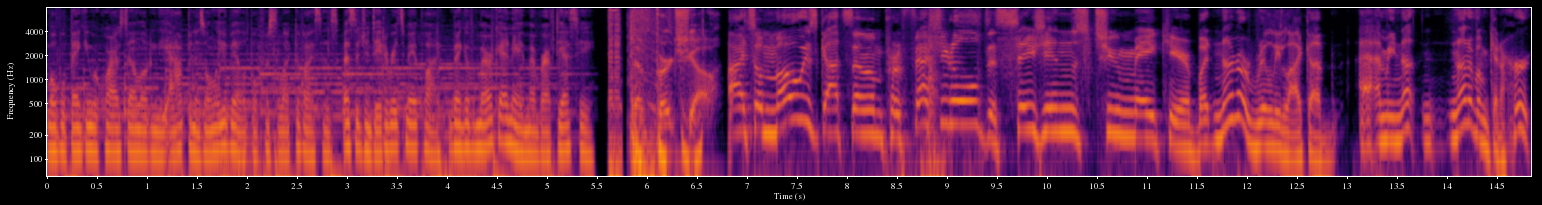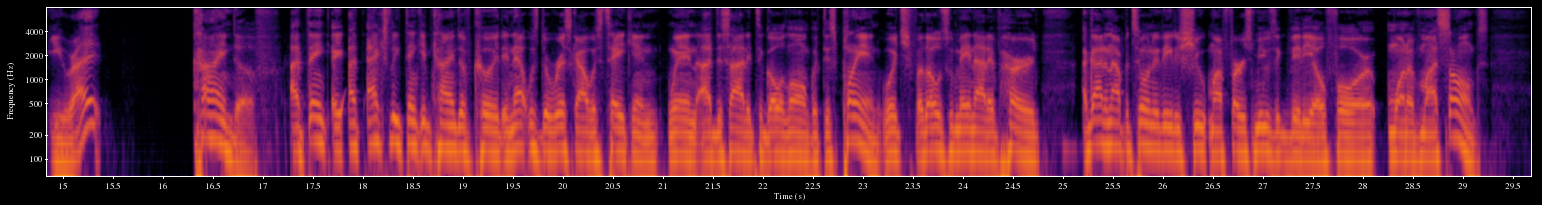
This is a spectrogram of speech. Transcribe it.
Mobile banking requires downloading the app and is only available for select devices. Message and data rates may apply. Bank of America and a member FDIC. The Burt Show. All right, so Moe has got some professional decisions to make here, but none are really like a. I mean, none, none of them can hurt you, right? Kind of. I think I actually think it kind of could, and that was the risk I was taking when I decided to go along with this plan. Which, for those who may not have heard, I got an opportunity to shoot my first music video for one of my songs,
